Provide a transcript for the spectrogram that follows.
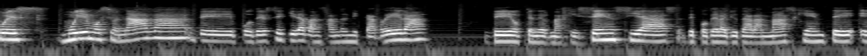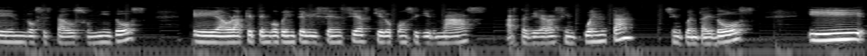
Pues muy emocionada de poder seguir avanzando en mi carrera, de obtener más licencias, de poder ayudar a más gente en los Estados Unidos. Eh, ahora que tengo 20 licencias, quiero conseguir más hasta llegar a 50, 52. y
